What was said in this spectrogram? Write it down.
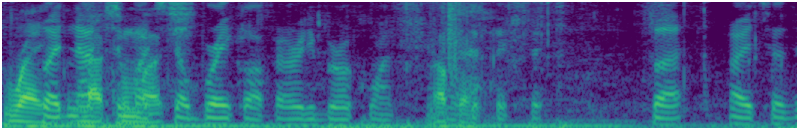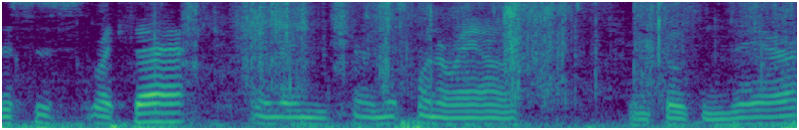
Right. but not, not too much. much. They'll break off. I already broke one. Okay. to fix it. But all right, so this is like that, and then you turn this one around, and it goes in there.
